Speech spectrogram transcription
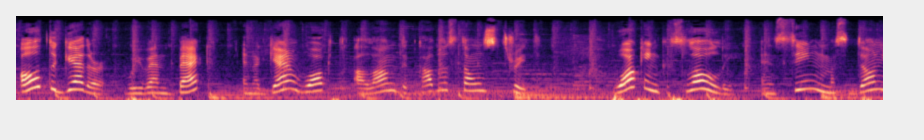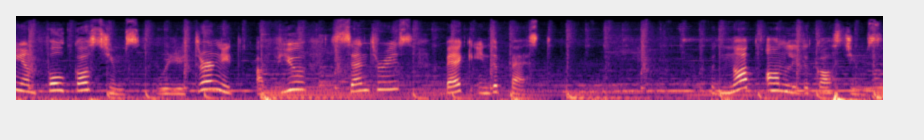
And all together we went back and again walked along the cobblestone street. Walking slowly and seeing Macedonian folk costumes, we returned a few centuries back in the past. But not only the costumes.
